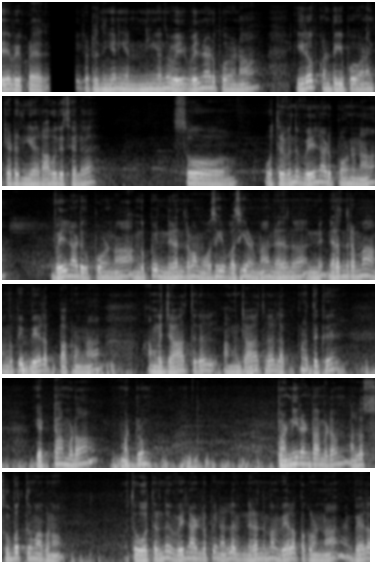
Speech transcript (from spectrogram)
தேவை கிடையாது. கேட்டிருந்தீங்க நீங்கள் நீங்கள் வந்து வெ வெளிநாடு போக வேணாம். யூரோப் கண்ட்ரிக்கு போக வேணாம்னு கேட்டிருந்தீங்க ராகு திசையில். ஸோ ஒருத்தர் வந்து வெளிநாடு போகணுன்னா வெளிநாட்டுக்கு போகணுன்னா அங்கே போய் நிரந்தரமாக வசி வசிக்கணும்னா நிரந்தரமாக நிரந்தரமாக அங்கே போய் வேலை பார்க்கணும்னா அவங்க ஜாதகங்கள் அவங்க ஜாதகத்தில் லக்னத்துக்கு எட்டாம் இடம் மற்றும் பன்னிரெண்டாம் இடம் நல்லா சுபத்துவமாக்கணும் ஒருத்தர் ஒருத்தர் வந்து வெளிநாட்டில் போய் நல்லா நிரந்தரமாக வேலை பார்க்கணுன்னா வேலை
